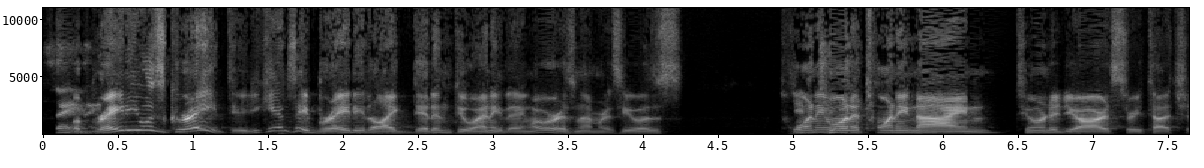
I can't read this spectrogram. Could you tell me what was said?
Same but. Brady was great, dude. You can't say Brady like didn't do anything. What were his numbers? He was Yeah, 21 to 29, 200 yards, three touch,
